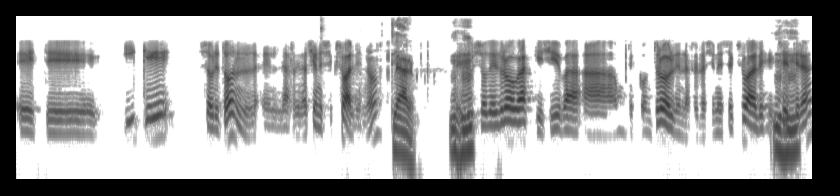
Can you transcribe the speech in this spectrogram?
Este, y que, sobre todo en, la- en las relaciones sexuales, ¿no? Claro. El uso de drogas que lleva a un descontrol en las relaciones sexuales, etcétera.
